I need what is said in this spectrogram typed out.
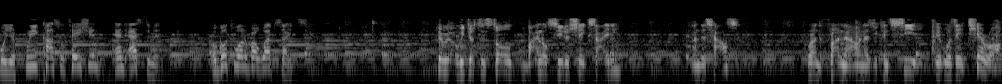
For your free consultation and estimate. Or go to one of our websites. Here we are. We just installed vinyl cedar shake siding on this house. We're on the front now, and as you can see, it was a tear off.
